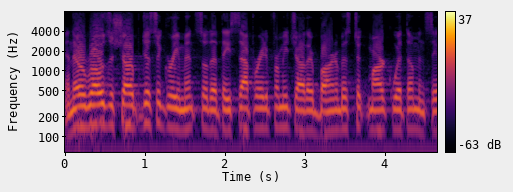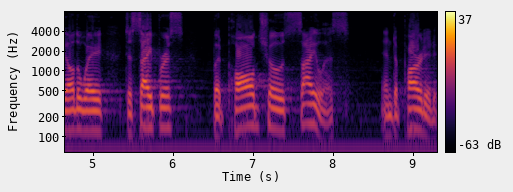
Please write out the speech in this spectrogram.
And there arose a sharp disagreement, so that they separated from each other. Barnabas took Mark with him and sailed away to Cyprus, but Paul chose Silas and departed,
